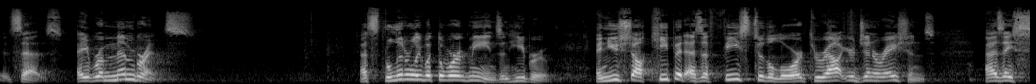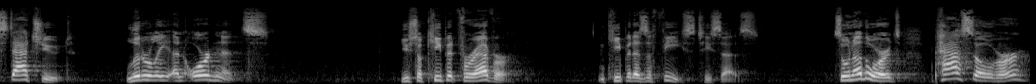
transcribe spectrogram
it says, a remembrance. That's literally what the word means in Hebrew. And you shall keep it as a feast to the Lord throughout your generations, as a statute, literally an ordinance. You shall keep it forever and keep it as a feast, he says. So, in other words, Passover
